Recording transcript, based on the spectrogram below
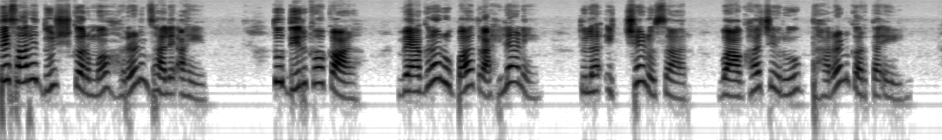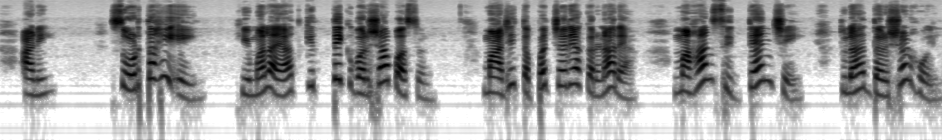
ते सारे दुष्कर्म हरण झाले आहेत. तू दीर्घकाळ व्याघ्र रूपात राहिल्याने तुला इच्छेनुसार वाघाचे रूप धारण करता येईल आणि सोडताही येईल. हिमालयात कित्येक वर्षापासून माझी तपश्चर्या करणाऱ्या महान सिद्ध्यांचे तुला दर्शन होईल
